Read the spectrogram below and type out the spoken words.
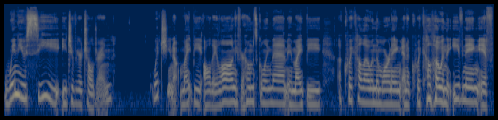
when you see each of your children, which, you know, might be all day long if you're homeschooling them, it might be a quick hello in the morning and a quick hello in the evening if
